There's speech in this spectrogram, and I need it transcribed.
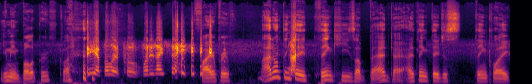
You mean bulletproof glass? yeah, bulletproof. What did I say? Fireproof? I don't think they think he's a bad guy. I think they just think like,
